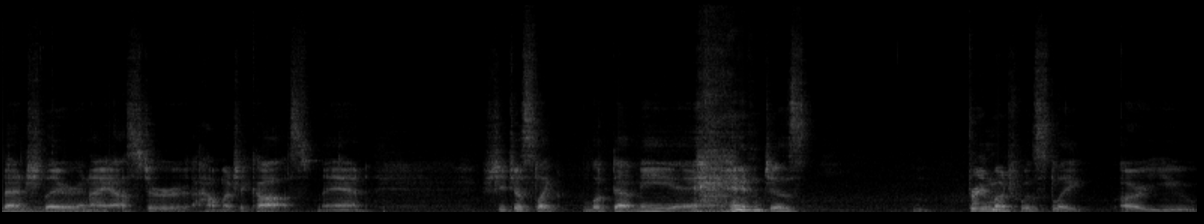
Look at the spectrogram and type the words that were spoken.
bench there, and I asked her how much it cost, and she just like looked at me and just pretty much was like, "Are you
